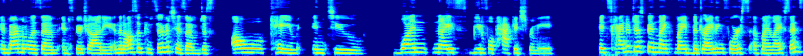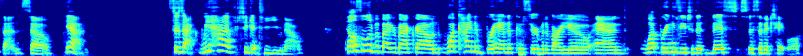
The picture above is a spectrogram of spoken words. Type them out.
environmentalism and spirituality, and then also conservatism, just all came into one nice, beautiful package for me. it's kind of just been like my the driving force of my life since then. So yeah. So Zach, we have to get to you now. Tell us a little bit about your background. What kind of brand of conservative are you, and what brings you to the, this specific table?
